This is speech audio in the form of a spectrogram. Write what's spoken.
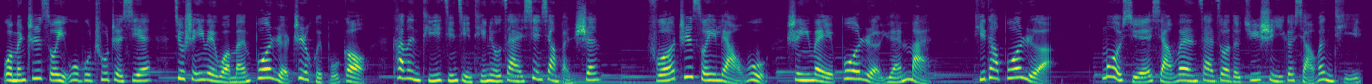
我们之所以悟不出这些，就是因为我们般若智慧不够，看问题仅仅停留在现象本身。佛之所以了悟，是因为般若圆满。提到般若，墨学想问在座的居士一个小问题：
